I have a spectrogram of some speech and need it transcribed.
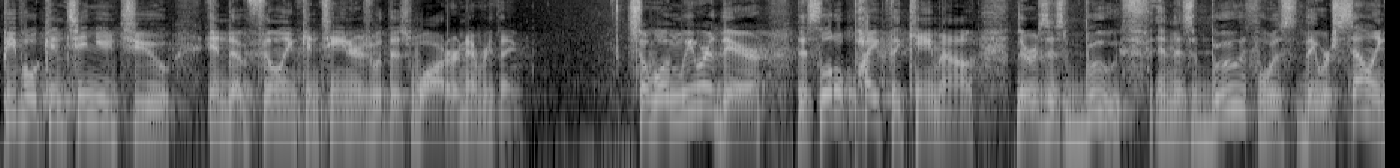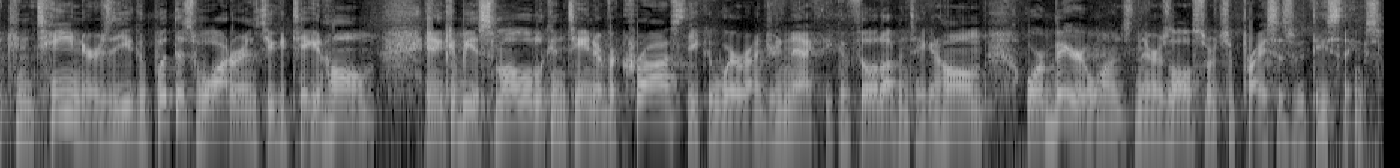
People continued to end up filling containers with this water and everything. So when we were there, this little pipe that came out, there was this booth, and this booth was they were selling containers that you could put this water in so you could take it home. And it could be a small little container of a cross that you could wear around your neck, you can fill it up and take it home, or bigger ones, and there's all sorts of prices with these things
